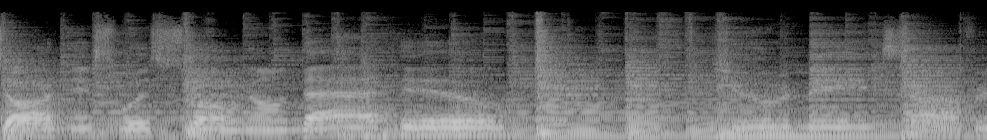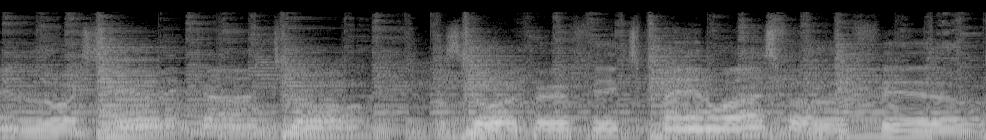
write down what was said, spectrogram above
Darkness was strong on that hill, you remain sovereign, Lord, still in control, as your perfect plan was fulfilled.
